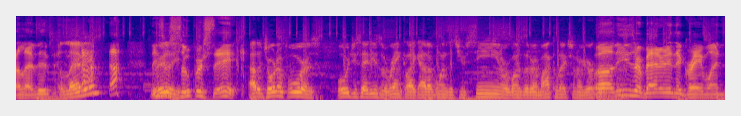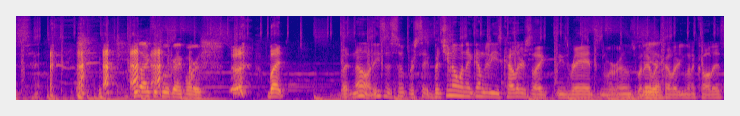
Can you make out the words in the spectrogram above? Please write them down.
11. 11? these really? are super sick. Out of Jordan 4s, what would you say these would rank like out of ones that you've seen or ones that are in my collection or your collection? Well, these are better than the gray ones. he likes the cool gray fours. But but no, these are super sick. But you know when they come to these colors, like these reds and maroons, whatever yeah. color you want to call this,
